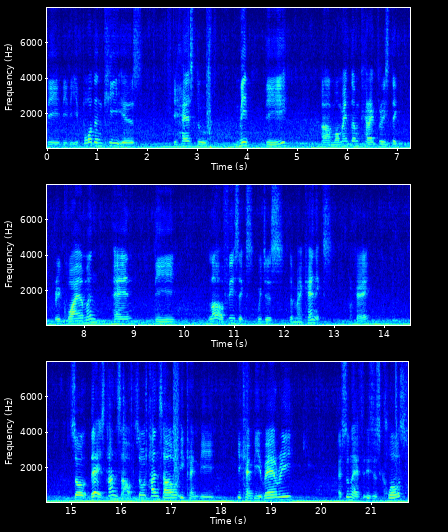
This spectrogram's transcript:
the, the, the important key is it has to meet the uh, momentum characteristic requirement and the law of physics, which is the mechanics. Okay. So that is Tan Sao. So Tan Sao it can be it can be very as soon as it is close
